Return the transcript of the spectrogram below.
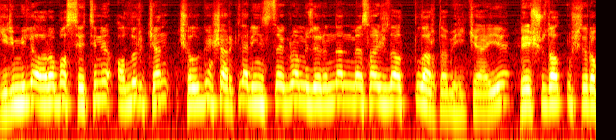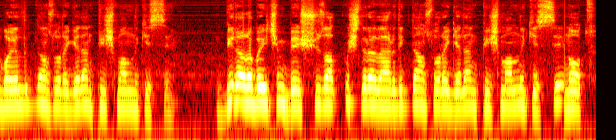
20'li araba setini alırken çılgın şarkılar Instagram üzerinden mesajla attılar tabii hikayeyi. 560 lira bayıldıktan sonra gelen pişmanlık hissi. Bir araba için 560 lira verdikten sonra gelen pişmanlık hissi. Not.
